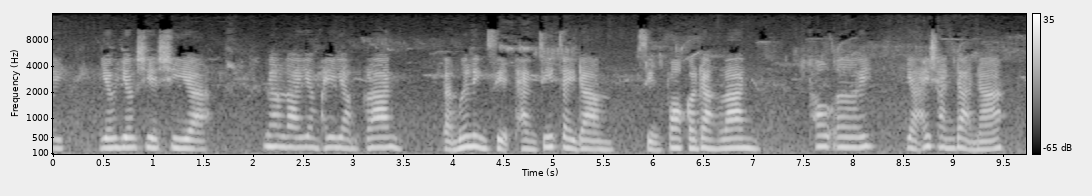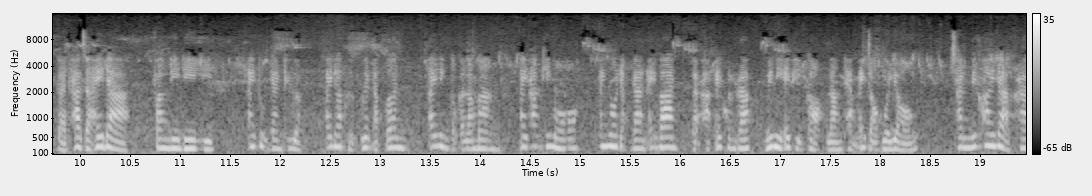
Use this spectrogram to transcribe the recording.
ย เย้ยวเย้ยวเชียเชียร์ แมวลายยังพยายามกลั้น แต่เมื่อลิงเสียดแทงจี้ใจดำเสียงฟอก็ดังลั่นเท่าเอ้ย อย่าให้ฉันด่านะ แต่ถ้าจะให้ด่า ฟังดีๆ ไอ้ถูกแดงเถือก ไอ้หน้าเผือกเพื่อนแอปเปิลไอ้ลิงตกกะละมัง ไอ้ข้างขี้โมไอ้โง่ดักดานไอ้บ้าน แต่พักไอ้คนรัก ไม่มีไอ้ผีเกาะหลังแถมไอ้จอกหัวหยอง ฉันไม่ค่อยด่าใคร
